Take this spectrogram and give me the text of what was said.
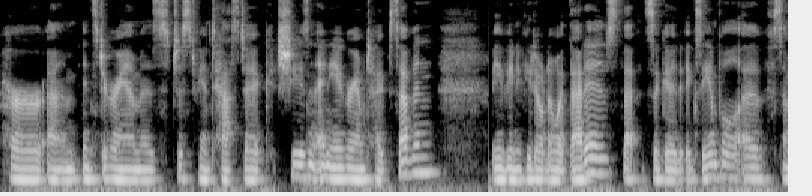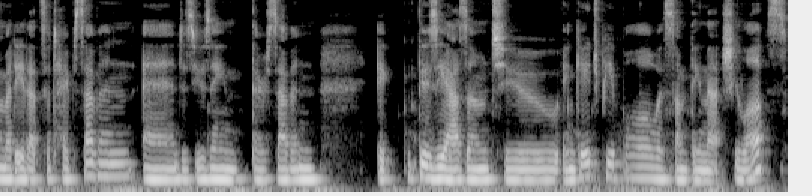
Her um, Instagram is just fantastic. She is an Enneagram Type 7. Even if you don't know what that is, that's a good example of somebody that's a Type 7 and is using their 7 enthusiasm to engage people with something that she loves.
